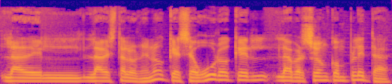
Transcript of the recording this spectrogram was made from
la del la de Stallone, ¿no? Que seguro que la versión completa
